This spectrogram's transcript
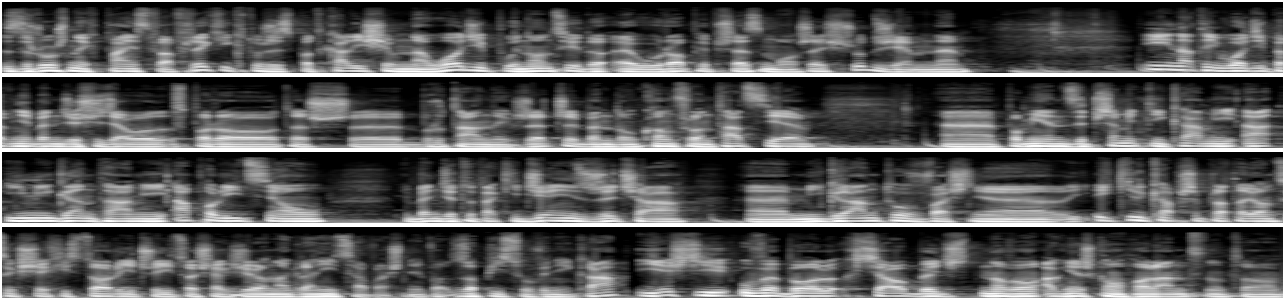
z różnych państw Afryki, którzy spotkali się na łodzi płynącej do Europy przez Morze Śródziemne. I na tej łodzi pewnie będzie się działo sporo też e, brutalnych rzeczy. Będą konfrontacje e, pomiędzy przemytnikami a imigrantami, a policją. Będzie to taki dzień z życia e, migrantów właśnie i kilka przyplatających się historii, czyli coś jak Zielona Granica właśnie z opisu wynika. Jeśli Uwe Boll chciał być nową Agnieszką Holland, no to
